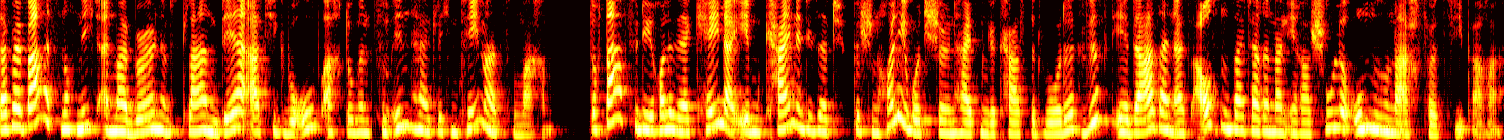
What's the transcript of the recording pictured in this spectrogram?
Dabei war es noch nicht einmal Burnhams Plan, derartige Beobachtungen zum inhaltlichen Thema zu machen. Doch da für die Rolle der Kayla eben keine dieser typischen Hollywood-Schönheiten gecastet wurde, wirkt ihr Dasein als Außenseiterin an ihrer Schule umso nachvollziehbarer.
